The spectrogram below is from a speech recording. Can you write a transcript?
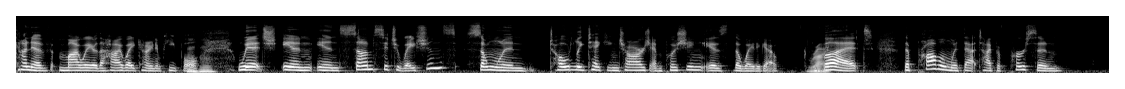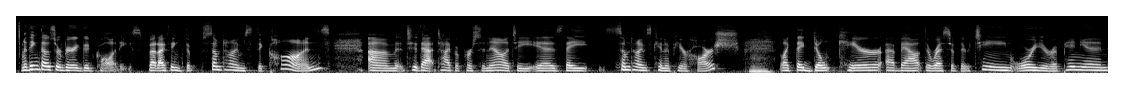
kind of my way or the highway kind of people, mm-hmm. which in in some situations, someone totally taking charge and pushing is the way to go. Right. But the problem with that type of person I think those are very good qualities, but I think that sometimes the cons um, to that type of personality is they sometimes can appear harsh, like they don't care about the rest of their team or your opinion.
